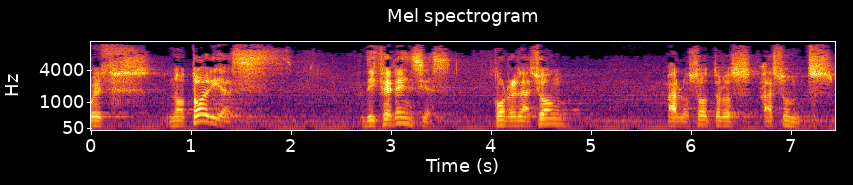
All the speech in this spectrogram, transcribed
pues notorias diferencias con relación a los otros asuntos.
